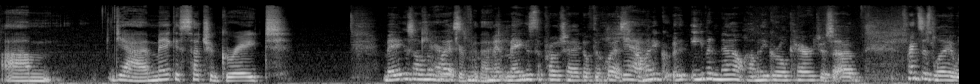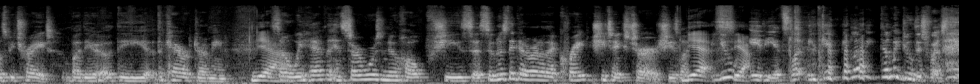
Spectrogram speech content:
Um, yeah, Meg is such a great Meg is on the quest. for that. Meg is the protag of the quest. Yeah. How many, even now, how many girl characters? Uh, Princess Leia was betrayed by the uh, the the character. I mean, Yeah. So we have in Star Wars: A New Hope. She's as soon as they get her out of that crate, she takes charge. She's like, Yes, "You yeah. idiots, let me get, let me let me do this rescue."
